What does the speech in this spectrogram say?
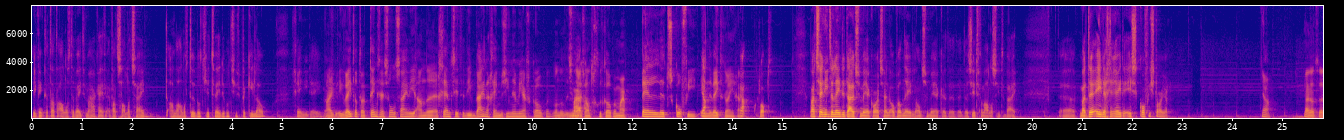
Ik denk dat dat alles ermee te maken heeft. En wat zal het zijn? Anderhalf dubbeltje, twee dubbeltjes per kilo? Geen idee. Maar ik, ik weet dat er tankstations zijn die aan de grens zitten die bijna geen benzine meer verkopen. Want dat is in Maar- Duitsland goedkoper. Maar pellets koffie Ja. in de week er doorheen gaan. Ja, klopt. Maar het zijn niet alleen de Duitse merken hoor, het zijn ook wel Nederlandse merken. Er, zit van alles zit erbij. Eh, maar de enige reden is koffiestore. Nou, dat eh,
